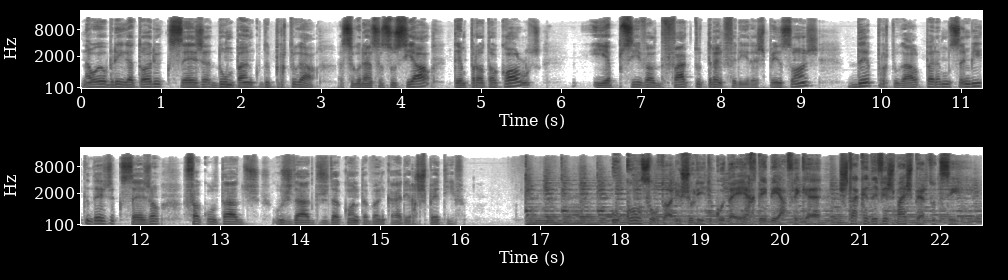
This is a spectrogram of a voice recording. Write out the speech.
Não é obrigatório que seja de um banco de Portugal. A Segurança Social tem protocolos e é possível, de facto, transferir as pensões de Portugal para Moçambique, desde que sejam facultados os dados da conta bancária respectiva. O consultório jurídico da RDB África está cada vez mais perto de si.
